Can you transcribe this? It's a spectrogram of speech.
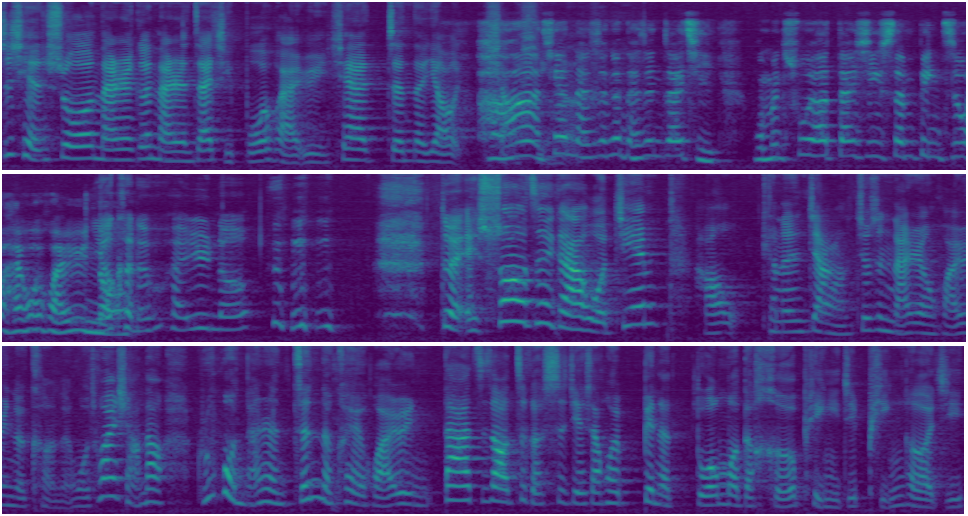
之前说男人跟男人在一起不会怀孕，现在真的要啊？现在男生跟男生在一起，我们除了要担心生病之外，还会怀孕哦，有可能会怀孕哦。对，哎，说到这个啊，我今天好可能讲就是男人怀孕的可能。我突然想到，如果男人真的可以怀孕，大家知道这个世界上会变得多么的和平以及平和，以及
